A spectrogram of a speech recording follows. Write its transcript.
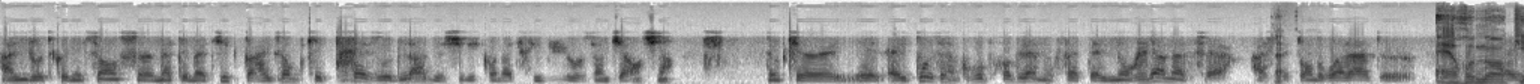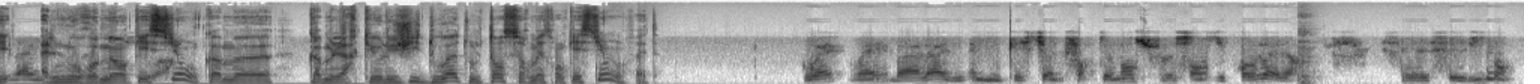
un niveau de connaissance mathématique, par exemple, qui est très au-delà de celui qu'on attribue aux Indiens anciens. Donc euh, elle, pose un gros problème en fait. Elles n'ont rien à faire à cet endroit-là de. Elle, elle nous remet en question, comme, euh, comme l'archéologie doit tout le temps se remettre en question en fait. Ouais, ouais, bah là elle, nous questionne fortement sur le sens du progrès. Hein. C'est évident.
